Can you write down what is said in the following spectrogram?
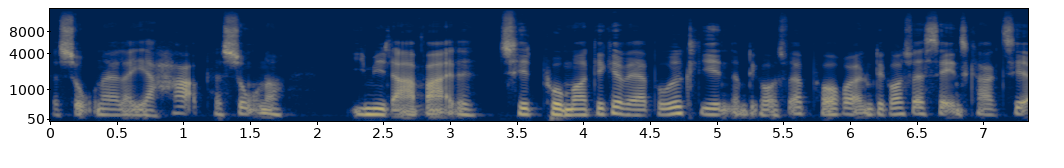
personer, eller jeg har personer i mit arbejde tæt på mig. Det kan være både klienter, men det kan også være pårørende, det kan også være sagens karakter.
